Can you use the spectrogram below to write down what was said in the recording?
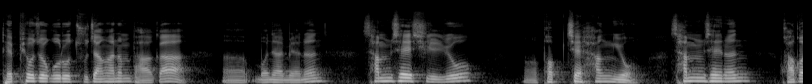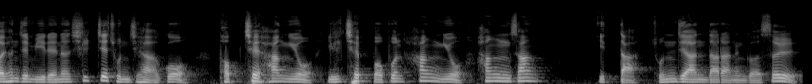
대표적으로 주장하는 바가 어 뭐냐면은 삼세 신류 어 법체 항요 삼세는 과거 현재 미래는 실제 존재하고 법체 항요 일체법은 항요 항상 있다 존재한다라는 것을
